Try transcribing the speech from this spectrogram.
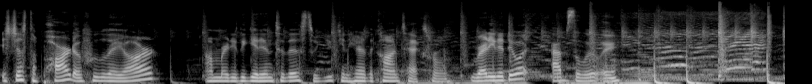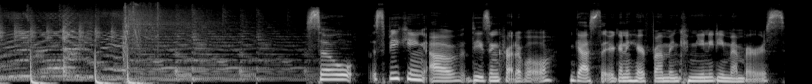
it's just a part of who they are. I'm ready to get into this so you can hear the context from. Ready to do it? Absolutely. So, speaking of these incredible guests that you're going to hear from and community members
